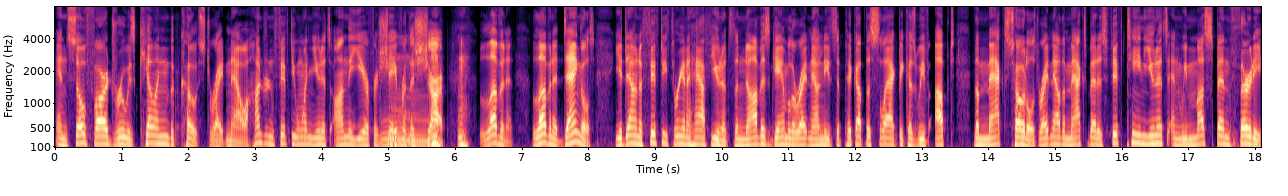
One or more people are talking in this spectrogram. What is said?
and so far, Drew is killing the coast right now. 151 units on the year for Schaefer the mm. Sharp. Mm. Loving it. Loving it. Dangles, you're down to 53 and a half units. The novice gambler right now needs to pick up the slack because we've upped the max totals. Right now, the max bet is 15 units, and we must spend 30.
